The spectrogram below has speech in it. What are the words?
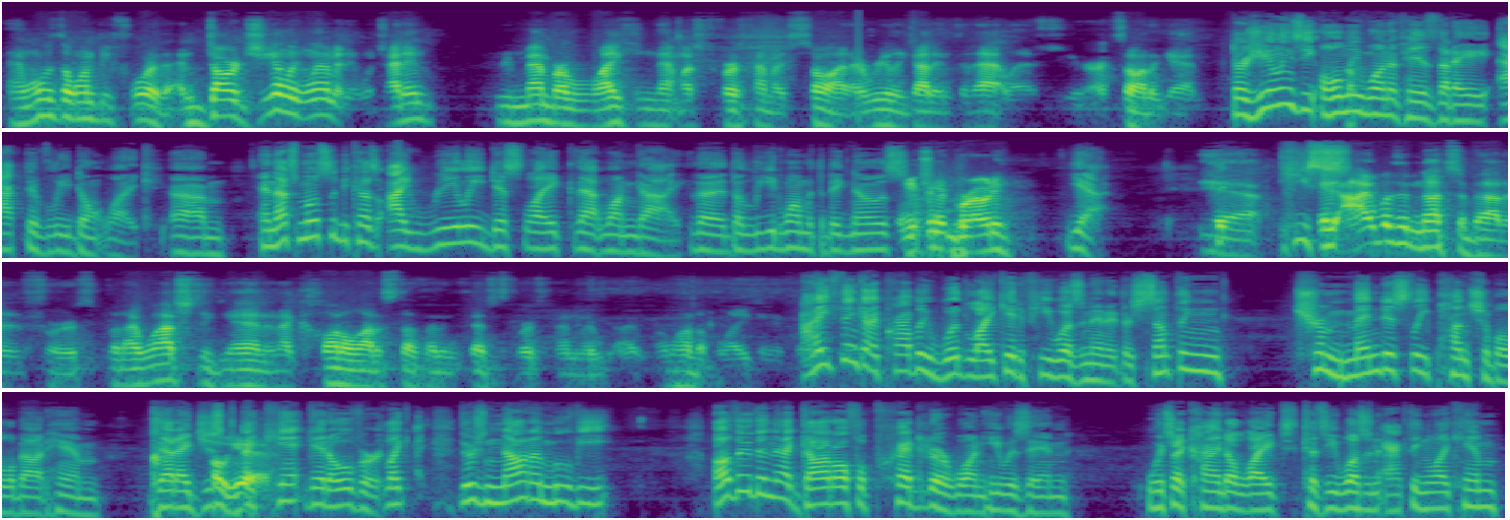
And what was the one before that? And Darjeeling Limited, which I didn't remember liking that much the first time I saw it. I really got into that last year. I saw it again. Darjeeling's the only one of his that I actively don't like. Um, and that's mostly because I really dislike that one guy, the the lead one with the big nose. Adrien Brody. Yeah, Yeah. he's And I wasn't nuts about it at first, but I watched again and I caught a lot of stuff I didn't catch the first time. And I, I, I wound up liking it. I think I probably would like it if he wasn't in it. There's something tremendously punchable about him that I just Oh, yeah. I can't get over. Like, there's not a movie other than that god awful Predator one he was in, which I kind of liked because he wasn't acting like him.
